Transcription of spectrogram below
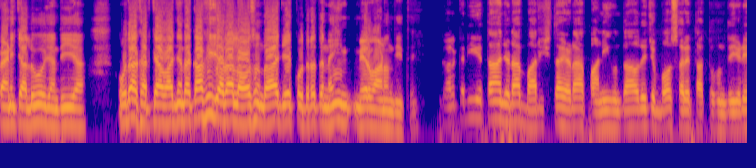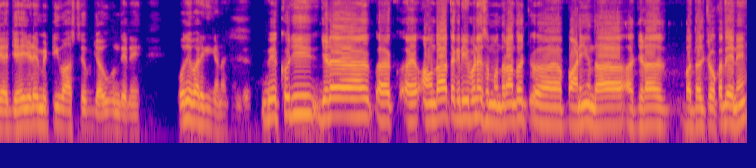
ਪੈਣੀ ਚਾਲੂ ਹੋ ਜਾਂਦੀ ਆ, ਉਹਦਾ ਖਰਚਾ ਵੱਧ ਜਾਂਦਾ। ਕਾਫੀ ਜ਼ਿਆਦਾ ਲਾਸ ਹੁੰਦਾ ਜੇ ਕੁਦਰਤ ਨਹੀਂ ਮਿਹਰਬਾਨ ਹੁੰਦੀ ਤੇ। ਗੱਲ ਕਰੀਏ ਤਾਂ ਜਿਹੜਾ ਬਾਰਿਸ਼ ਦਾ ਜਿਹੜਾ ਪਾਣੀ ਹੁੰਦਾ, ਉਹਦੇ 'ਚ ਬਹੁਤ ਸਾਰੇ ਤੱਤ ਹੁੰਦੇ ਜਿਹੜੇ ਅਜਿਹੇ ਜਿਹੜੇ ਮਿੱਟੀ ਵਾਸਤੇ ਉਪਜਾਊ ਹੁੰਦੇ ਨੇ। ਉਹਦੇ ਬਾਰੇ ਕੀ ਕਹਿਣਾ ਚਾਹੁੰਦੇ ਹੋ? ਵੇਖੋ ਜੀ ਜਿਹੜਾ ਅਹ, ਆਉਂਦਾ ਤਕਰੀਬਨ ਇਹ ਸਮੁੰਦਰਾਂ ਤੋਂ ਅਹ, ਪਾਣੀ ਹੁੰਦਾ ਅਹ, ਜਿਹੜਾ ਬੱਦਲ ਚੁੱਕਦੇ ਨੇ।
